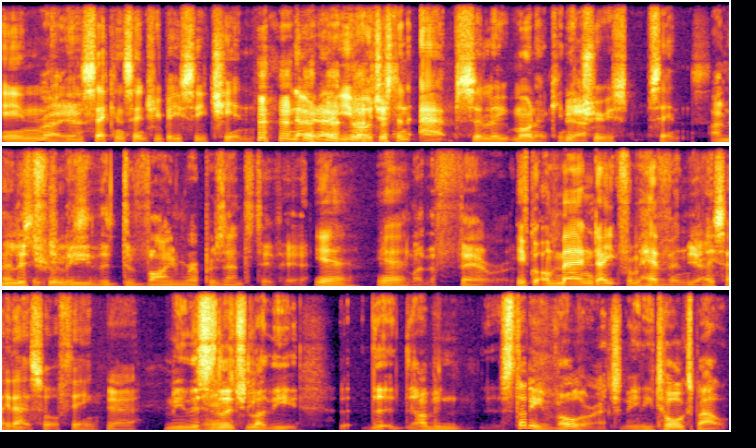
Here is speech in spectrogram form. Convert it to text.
in Right, yeah. the second century BC Chin. No, no, you are just an absolute monarch in Yeah. the truest sense. I'm literally the divine representative here. Yeah, yeah. Like the pharaoh. You've got a mandate from heaven. Yeah. They say that sort of thing. Yeah, I mean, this is literally like the, the. I've been studying Voller actually, and he talks about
